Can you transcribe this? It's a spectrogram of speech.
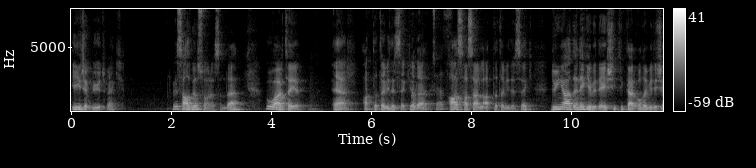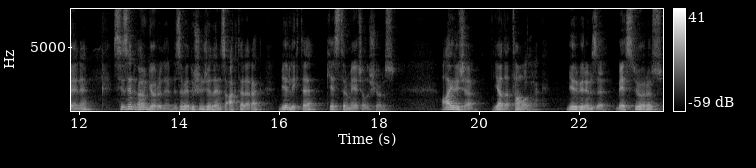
iyice büyütmek ve salgın sonrasında bu vartayı eğer atlatabilirsek ya da az hasarlı atlatabilirsek dünyada ne gibi değişiklikler olabileceğini sizin öngörülerinizi ve düşüncelerinizi aktararak birlikte kestirmeye çalışıyoruz. Ayrıca ya da tam olarak birbirimizi besliyoruz,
